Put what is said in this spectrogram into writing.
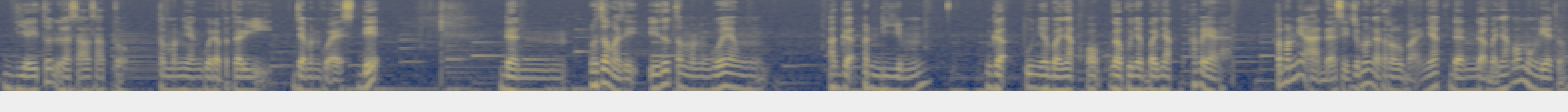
Dia itu adalah salah satu teman yang gue dapat dari zaman gue SD dan lo tau gak sih itu teman gue yang agak pendiam nggak punya banyak nggak punya banyak apa ya temennya ada sih cuma nggak terlalu banyak dan nggak banyak ngomong dia tuh.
